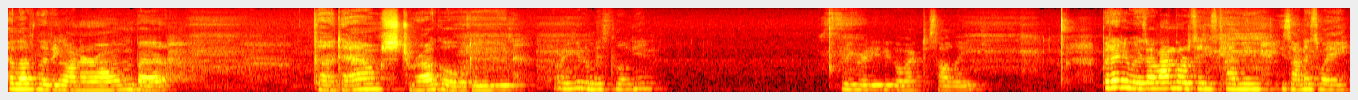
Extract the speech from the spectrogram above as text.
I love living on our own, but the damn struggle, dude. Are you gonna miss Logan? Are you ready to go back to Salt Lake? But anyways, our landlord said he's coming. He's on his way.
